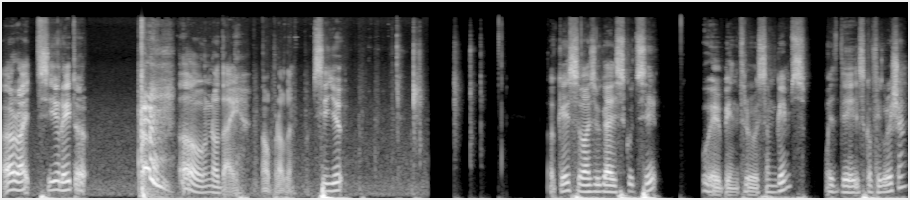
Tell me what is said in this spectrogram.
Alright, see you later. oh, no die. No problem. See you. Okay, so as you guys could see, we've been through some games with this configuration.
